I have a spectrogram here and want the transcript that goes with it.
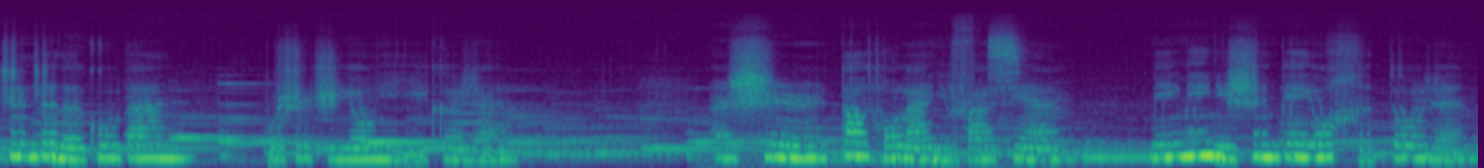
真正的孤单不是只有你一个人，而是到头来你发现，明明你身边有很多人，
